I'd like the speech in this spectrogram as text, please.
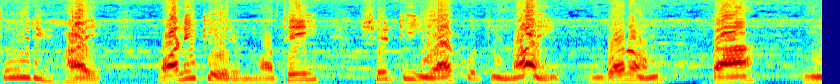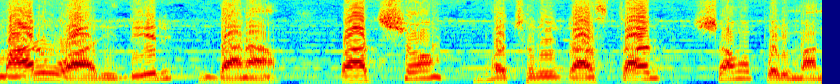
তৈরি হয়। অনেকের মতে সেটি ইয়াকুত নয়, বরং তা মারোয়ারিদের দানা। পাঁচশো বছরের রাস্তার সমপরিমাণ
